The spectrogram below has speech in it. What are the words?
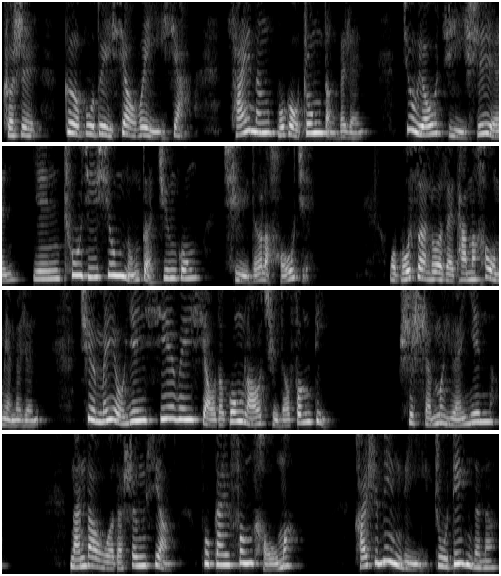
可是各部队校尉以下才能不够中等的人，就有几十人因出击匈奴的军功取得了侯爵。我不算落在他们后面的人。”却没有因些微小的功劳取得封地，是什么原因呢？难道我的生相不该封侯吗？还是命里注定的呢？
